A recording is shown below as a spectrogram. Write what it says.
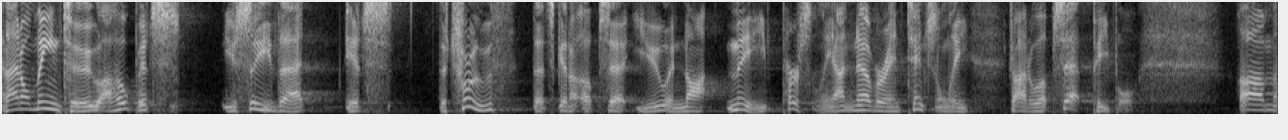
and I don't mean to. I hope it's you see that it's the truth that's going to upset you and not me personally. I never intentionally try to upset people. Um,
